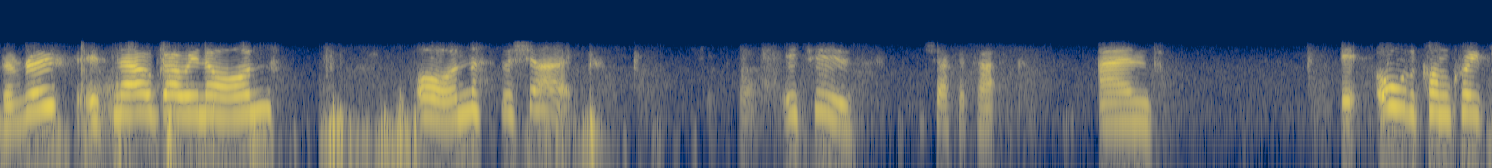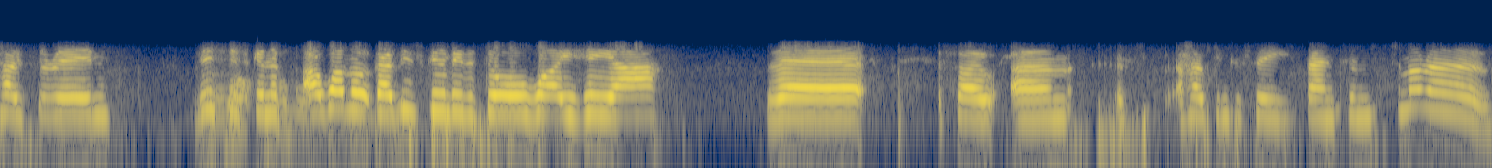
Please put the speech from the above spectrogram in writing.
The roof is now going on on the shack. It is shack attack, and it all the concrete posts are in. This No, is gonna. one more. Oh, one more go. This is gonna be the doorway here, there. So um, hoping to see phantoms tomorrow.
